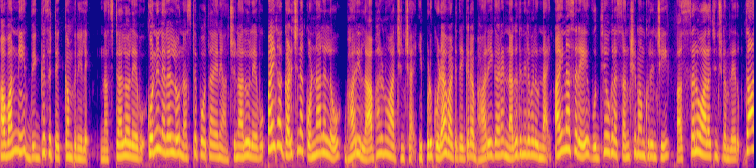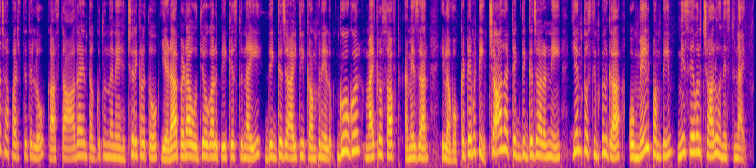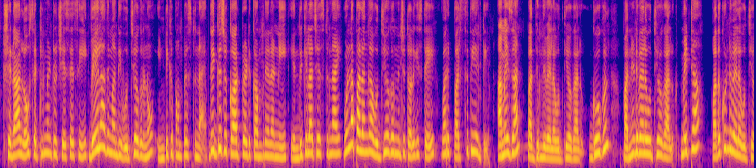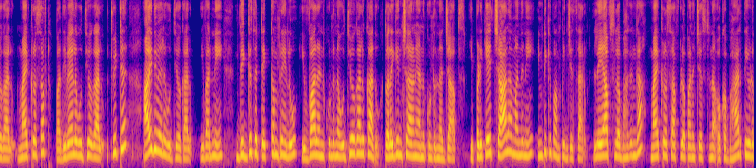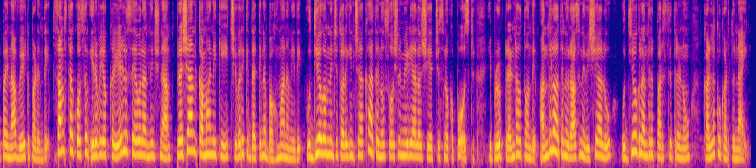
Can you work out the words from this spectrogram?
అవన్నీ దిగ్గజ టెక్ కంపెనీలే నష్టాల్లో లేవు. కొన్ని నెలల్లో నష్టపోతాయనే అంచనాలు లేవు. పైగా గడిచిన కొన్నాళ్ళలో భారీ లాభాలను ఆర్జించాయి. ఇప్పుడు కూడా వాటి దగ్గర భారీగానే నగదు నిల్వలున్నాయి. అయినా సరే ఉద్యోగుల సంక్షేమం గురించి అస్సలు ఆలోచించడం లేదు. తాజా పరిస్థితుల్లో కాస్త ఆదాయం తగ్గుతుందనే హెచ్చరికలతో ఎడాపెడా ఉద్యోగాలు పీకేస్తున్నాయి దిగ్గజ ఐటీ కంపెనీలు. గూగుల్ మైక్రోసాఫ్ట్ అమెజాన్ ఇలా ఒక్కటేమిటి? చాలా టెక్ దిగ్గజాలన్నీ ఎంతో సింపుల్గా ఓ మెయిల్ పంపి మీ సేవలు చాలు అనేస్తున్నాయి. క్షణాల్లో సెటిల్మెంట్లు చేసేసి వేలాది మంది ఉద్యోగులను ఇంటికి పంపేస్తున్నాయి. దిగ్గజ కార్పొరేట్ కంపెనీలన్నీ ఎందుకు ఇలా చేస్తున్నాయి? ఉన్న పలంగా ఉద్యోగం నుంచి తొలగిస్తే వారి పరిస్థితి ఏంటి? అమెజాన్ పద్దెనిమిది వేల ఉద్యోగాలు గూగుల్ పన్నెండు వేల ఉద్యోగాలు మెటా పదకొండు వేల ఉద్యోగాలు మైక్రోసాఫ్ట్ పదివేల ఉద్యోగాలు ట్విట్టర్ ఐదు వేల ఉద్యోగాలు. ఇవన్నీ దిగ్గజ టెక్ కంపెనీలు ఇవ్వాలనుకుంటున్న ఉద్యోగాలు కాదు తొలగించాలని అనుకుంటున్న జాబ్స్. ఇప్పటికే చాలా మందిని ఇంటికి పంపించేశారు. లే ఆఫ్స్లో భాగంగా మైక్రోసాఫ్ట్లో పనిచేస్తున్న ఒక భారతీయుడిపైన వేటు పడింది. సంస్థ కోసం ఇరవై ఒక్క ఏళ్ళు సేవలు అందించిన ప్రశాంత్ కమానికి చివరికి దక్కిన బహుమానం ఇది. ఉద్యోగం నుంచి తొలగించాక అతను సోషల్ మీడియాలో షేర్ చేసిన ఒక పోస్ట్ ఇప్పుడు ట్రెండ్ అవుతోంది. అందులో అతను రాసిన విషయాలు ఉద్యోగులందరి పరిస్థితులను కళ్ళకు కడుతున్నాయి.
